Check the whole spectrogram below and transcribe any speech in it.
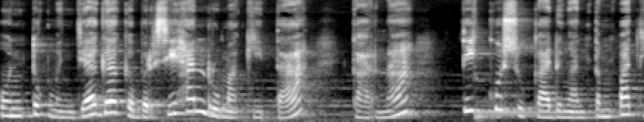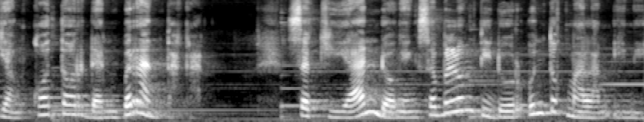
untuk menjaga kebersihan rumah kita karena tikus suka dengan tempat yang kotor dan berantakan. Sekian dongeng sebelum tidur untuk malam ini.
